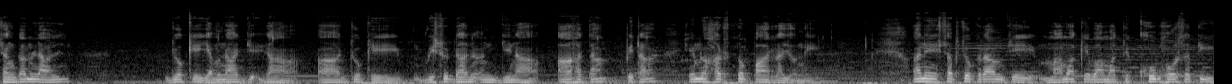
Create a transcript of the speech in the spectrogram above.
સંગમલાલ, જો કે યમુનાજીના જો કે વિશુદ્ધાનંદજીના આ હતા પિતા, એમનો હર્ષનો પાર રહ્યો નહીં. અને સપચોક રામ જે મામા કહેવા માટે ખૂબ હોશ હતી,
